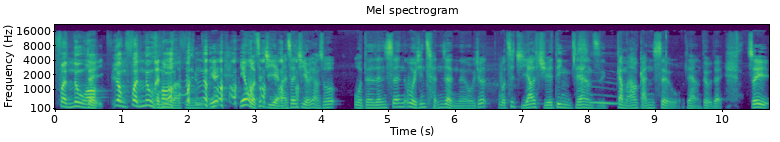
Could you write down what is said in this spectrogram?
愤怒哦，对，用愤怒，愤怒啊，愤怒，因为因为我自己也蛮生气，我想说我的人生我已经成人了，我就我自己要决定这样子，干嘛要干涉我这样，对不对？所以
